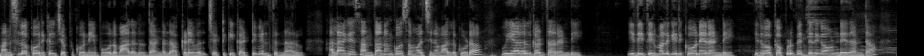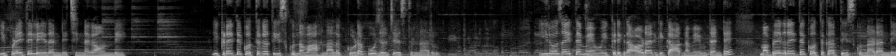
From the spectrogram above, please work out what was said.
మనసులో కోరికలు చెప్పుకొని పూలమాలలు దండలు అక్కడే చెట్టుకి కట్టి వెళ్తున్నారు. అలాగే సంతానం కోసం వచ్చిన వాళ్ళు కూడా ఉయ్యాలలు కడతారండి. ఇది తిరుమలగిరి కోనేరండి ఇది ఒకప్పుడు పెద్దదిగా ఉండేదంట. ఇప్పుడైతే లేదండి. చిన్నగా ఉంది. ఇక్కడైతే కొత్తగా తీసుకున్న వాహనాలకు కూడా పూజలు చేస్తున్నారు. ఈరోజు అయితే మేము ఇక్కడికి రావడానికి కారణం ఏమిటంటే మా బ్రదర్ అయితే కొత్త కార్ తీసుకున్నాడండి.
